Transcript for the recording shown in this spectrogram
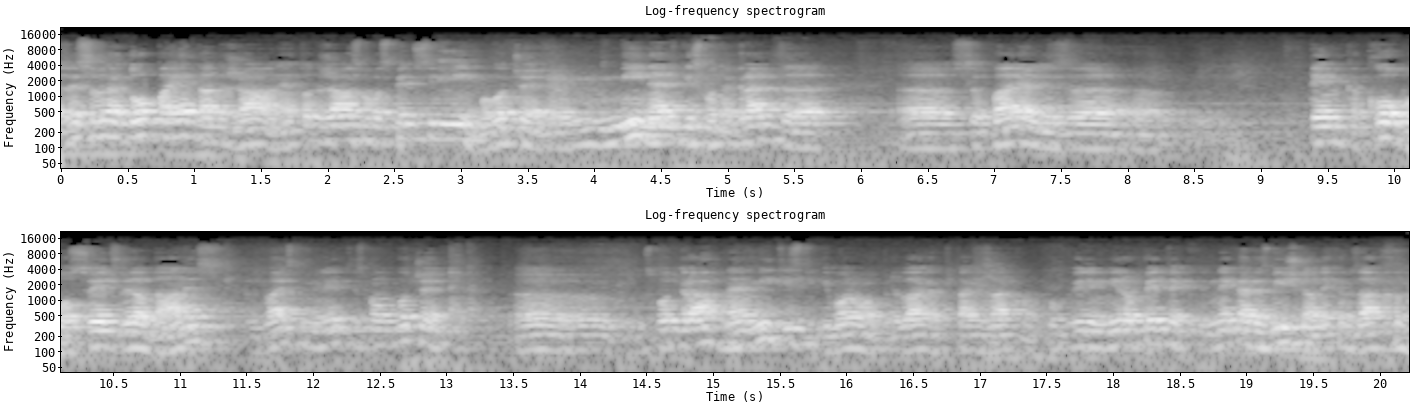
zdaj seveda, kdo pa je ta država? Ne? To država smo pa spet vsi mi, mogoče mi, ne, ki smo takrat uh, uh, se ukvarjali z uh, tem, kako bo svet zvedal danes, 20 leti smo mogoče uh, gospod Graf, ne, mi tisti, ki moramo predlagati tak zakon. Kako vidim, Miro Petek nekaj razmišlja o nekem zakonu,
